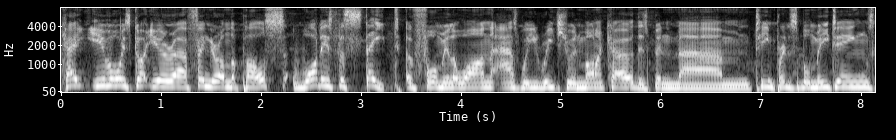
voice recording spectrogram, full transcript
Kate, you've always got your uh, finger on the pulse. What is the state of Formula One as we reach you in Monaco? There's been um, team principal meetings.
